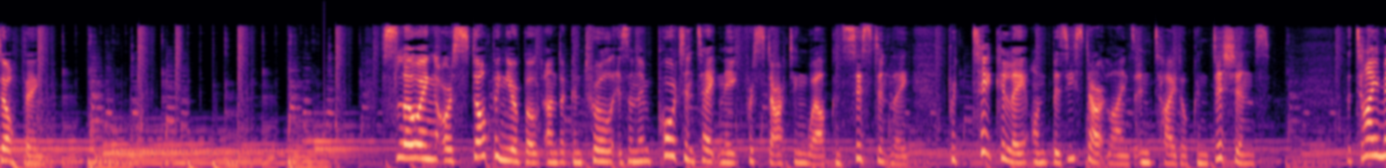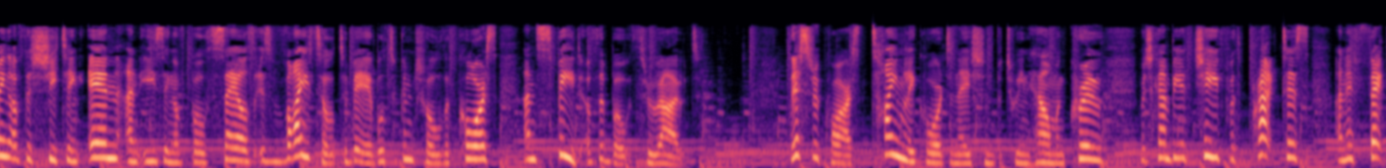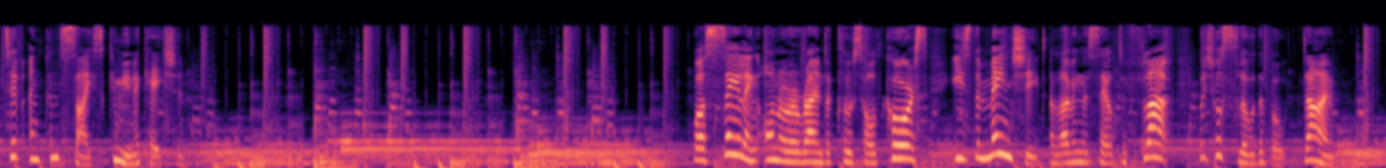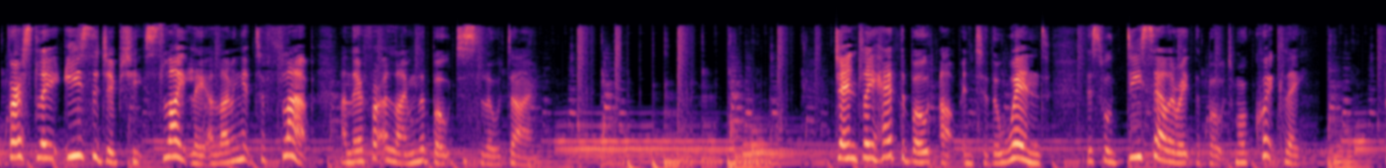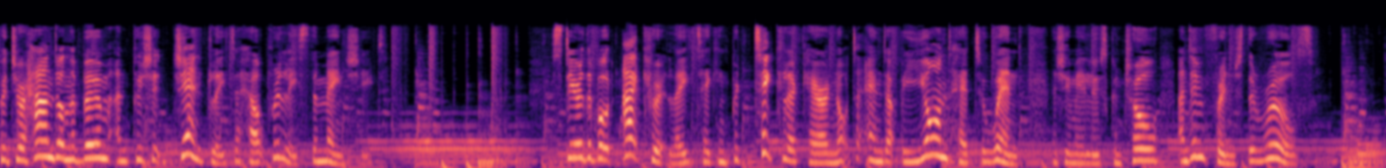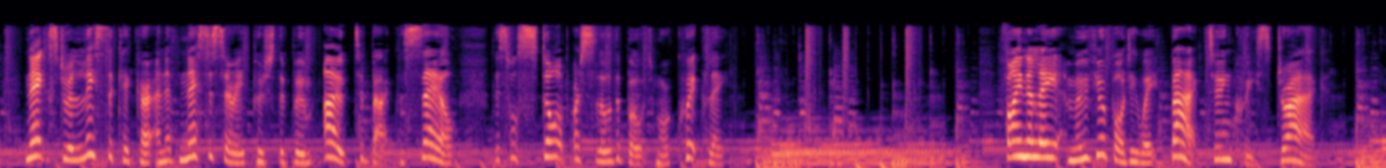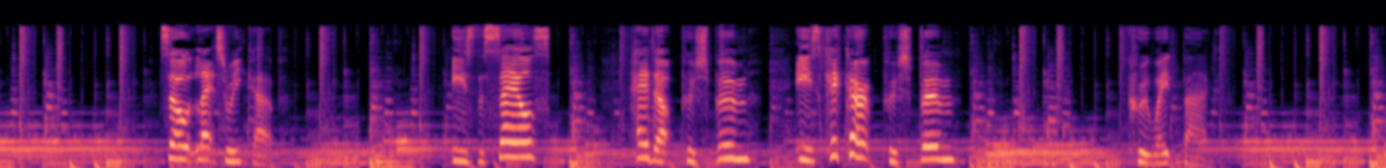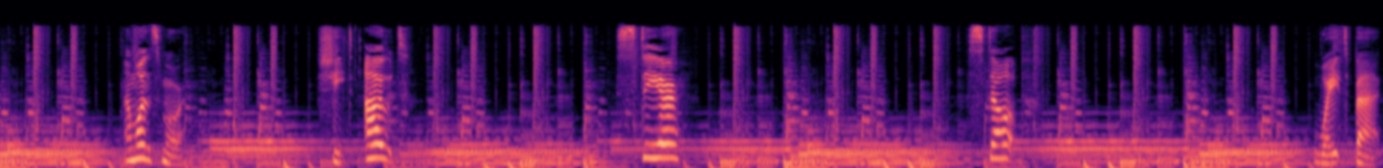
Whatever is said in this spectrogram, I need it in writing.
stopping. Slowing or stopping your boat under control is an important technique for starting well consistently, particularly on busy start lines in tidal conditions. The timing of the sheeting in and easing of both sails is vital to be able to control the course and speed of the boat throughout. This requires timely coordination between helm and crew, which can be achieved with practice and effective and concise communication. While sailing on or around a close hauled course, ease the main sheet, allowing the sail to flap, which will slow the boat down. Firstly, ease the jib sheet slightly, allowing it to flap and therefore allowing the boat to slow down. Gently head the boat up into the wind. This will decelerate the boat more quickly. Put your hand on the boom and push it gently to help release the main sheet. Steer the boat accurately, taking particular care not to end up beyond head to wind, as you may lose control and infringe the rules. Next, release the kicker and if necessary, push the boom out to back the sail. This will stop or slow the boat more quickly. Finally, move your body weight back to increase drag. So let's recap. Ease the sails, head up, push boom, Ease kicker, push boom, crew weight back. And once more. Sheet out, steer, stop, Weight back.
